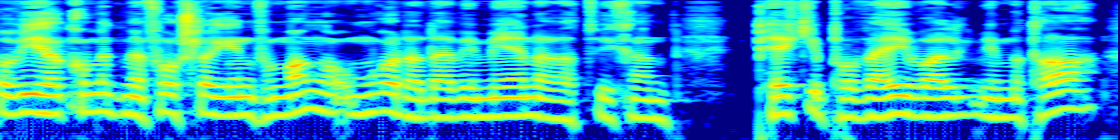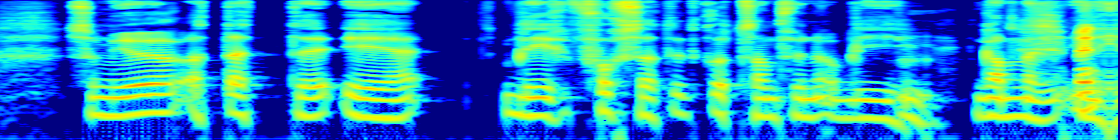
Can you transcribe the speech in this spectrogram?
Og vi har kommet med forslag innenfor mange områder der vi mener at vi kan peke på veivalg vi må ta som gjør at dette er, blir fortsatt et godt samfunn å bli mm. gammel i. Men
